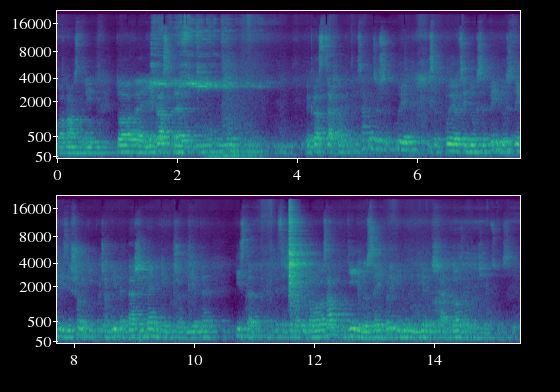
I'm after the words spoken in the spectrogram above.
в Австрії, то е, якраз е, якраз церква П'ятдесятницю святкує і святкує оцей Дух Святий, Дух Святий, який зійшов, який почав діяти перший день, який почав діяти після тисячі років тому назад, діє до цієї пори і буде діяти ще до закінчення цього світу,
